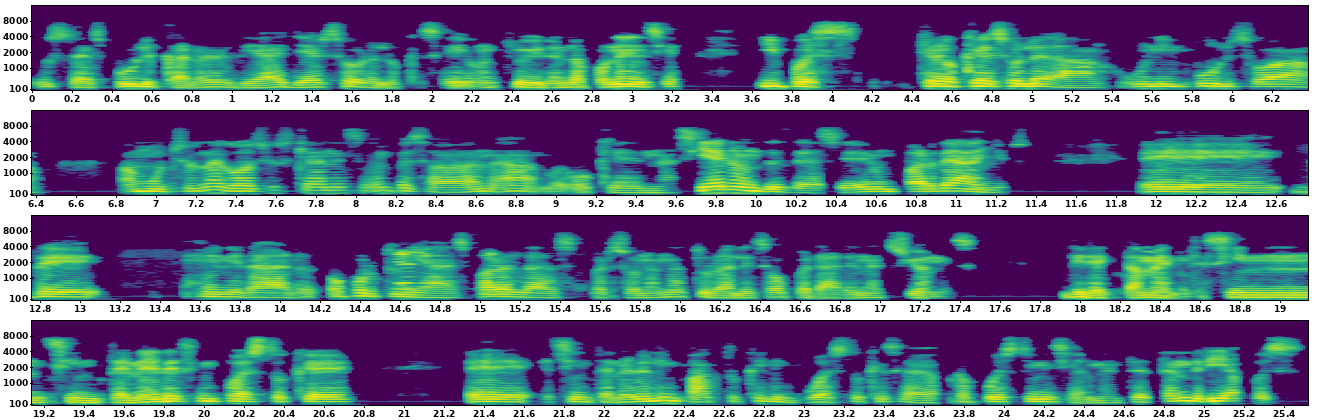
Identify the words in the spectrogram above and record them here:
ustedes publicaron el día de ayer sobre lo que se iba a incluir en la ponencia y pues creo que eso le da un impulso a a muchos negocios que han empezado o que nacieron desde hace un par de años eh, de generar oportunidades para las personas naturales a operar en acciones directamente, sin, sin tener ese impuesto que, eh, sin tener el impacto que el impuesto que se había propuesto inicialmente tendría, pues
